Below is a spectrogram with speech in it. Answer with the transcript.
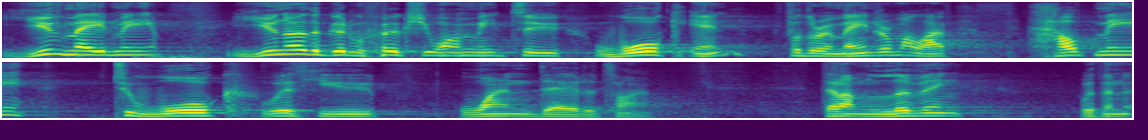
you've made me. You know the good works you want me to walk in for the remainder of my life. Help me to walk with you one day at a time. That I'm living with an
